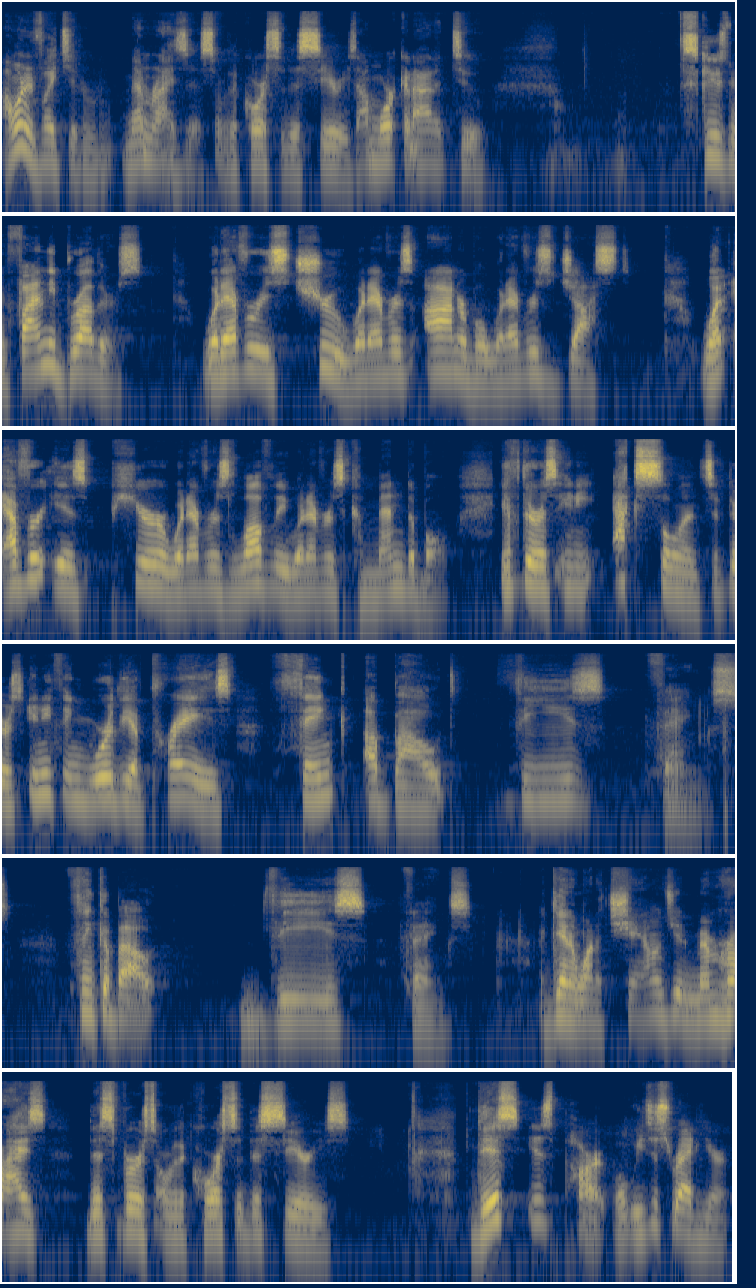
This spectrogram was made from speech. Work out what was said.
I want to invite you to memorize this over the course of this series. I'm working on it too. Excuse me. Finally, brothers, whatever is true, whatever is honorable, whatever is just, whatever is pure, whatever is lovely, whatever is commendable, if there is any excellence, if there's anything worthy of praise, think about these things. Think about these things. Again, I want to challenge you to memorize this verse over the course of this series. This is part, what we just read here,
